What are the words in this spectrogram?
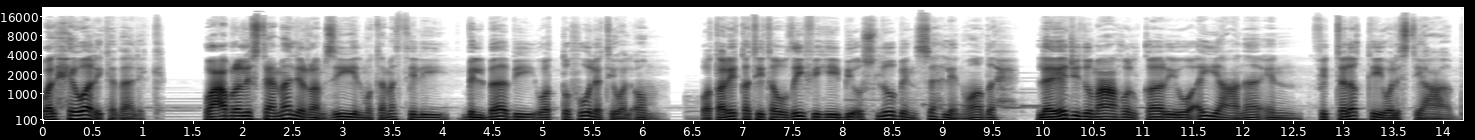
والحوار كذلك وعبر الاستعمال الرمزي المتمثل بالباب والطفولة والأم وطريقة توظيفه بأسلوب سهل واضح لا يجد معه القارئ أي عناء في التلقي والاستيعاب.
